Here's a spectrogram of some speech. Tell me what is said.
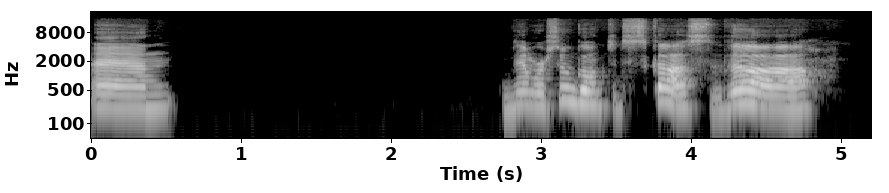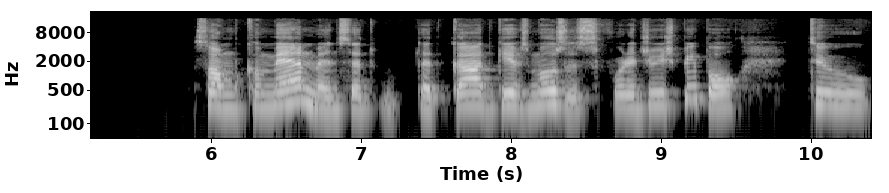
Um, then we're soon going to discuss the some commandments that that god gives moses for the jewish people to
